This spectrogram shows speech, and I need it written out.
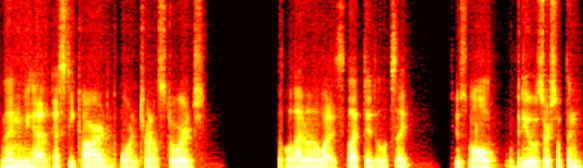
Then we have SD card or internal storage. So I don't know what I selected. It looks like two small videos or something.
